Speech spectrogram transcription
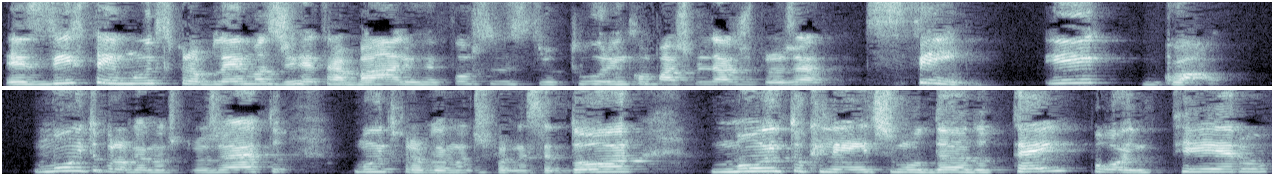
Existem muitos problemas de retrabalho, reforço de estrutura, incompatibilidade de projeto? Sim, igual. Muito problema de projeto, muito problema de fornecedor, muito cliente mudando o tempo inteiro.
